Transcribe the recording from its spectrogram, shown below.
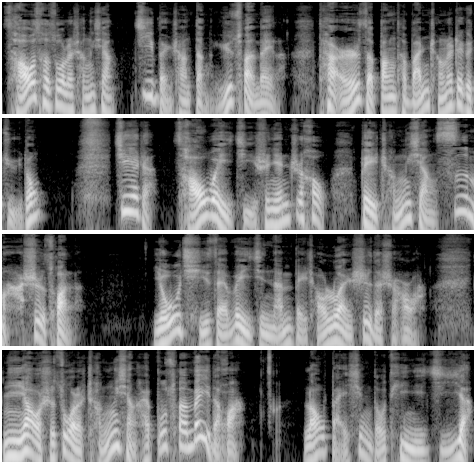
曹操做了丞相，基本上等于篡位了。他儿子帮他完成了这个举动。接着，曹魏几十年之后被丞相司马氏篡了，尤其在魏晋南北朝乱世的时候啊，你要是做了丞相还不篡位的话，老百姓都替你急呀。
